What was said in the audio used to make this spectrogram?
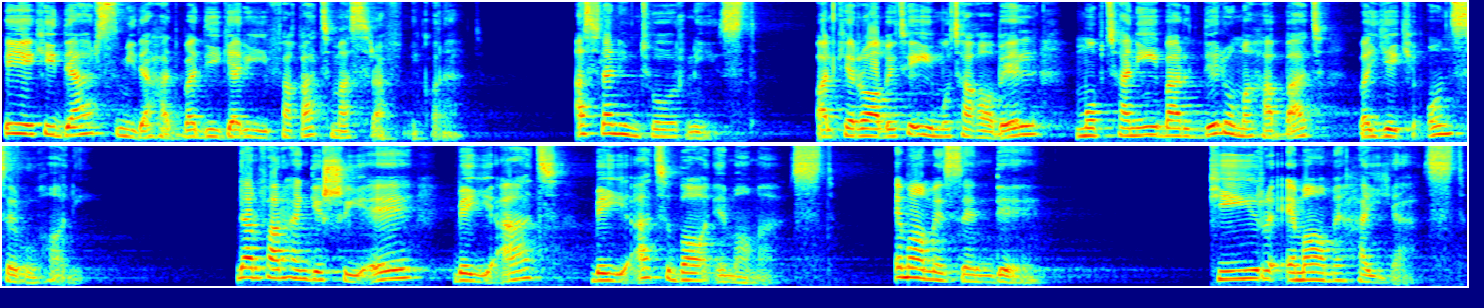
که یکی درس می دهد و دیگری فقط مصرف می کند. اصلا اینطور نیست بلکه رابطه ای متقابل مبتنی بر دل و محبت و یک انس روحانی. در فرهنگ شیعه بیعت بیعت با امام است. امام زنده پیر امام حی است.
